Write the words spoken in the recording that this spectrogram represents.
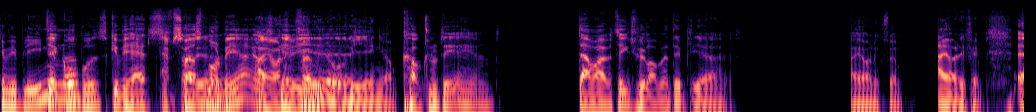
Kan vi blive Det enige er om et godt noget? bud. Skal vi have et Jamen, er det spørgsmål mere, eller skal vi 5, jo, øh, vi er enige om. konkludere her? Der var vist ikke tvivl om, at det bliver Ioniq 5. Ioniq 5. Uh,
